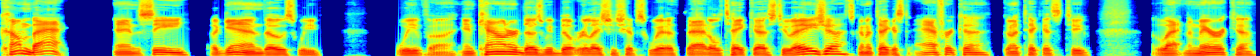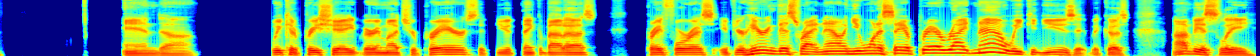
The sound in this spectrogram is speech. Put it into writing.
come back and see again those we've we've uh, encountered, those we built relationships with. That'll take us to Asia. It's going to take us to Africa. Going to take us to Latin America, and uh, we could appreciate very much your prayers if you'd think about us. Pray for us. If you're hearing this right now and you want to say a prayer right now, we could use it because obviously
